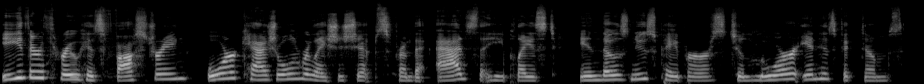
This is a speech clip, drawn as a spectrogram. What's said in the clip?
either through his fostering or casual relationships from the ads that he placed in those newspapers to lure in his victims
